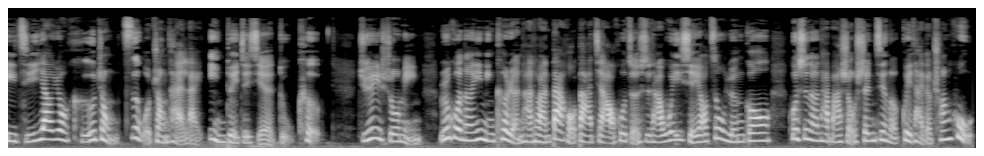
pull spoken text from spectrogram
以及要用何种自我状态来应对这些赌客。举例说明，如果呢，一名客人他突然大吼大叫，或者是他威胁要揍员工，或是呢，他把手伸进了柜台的窗户，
